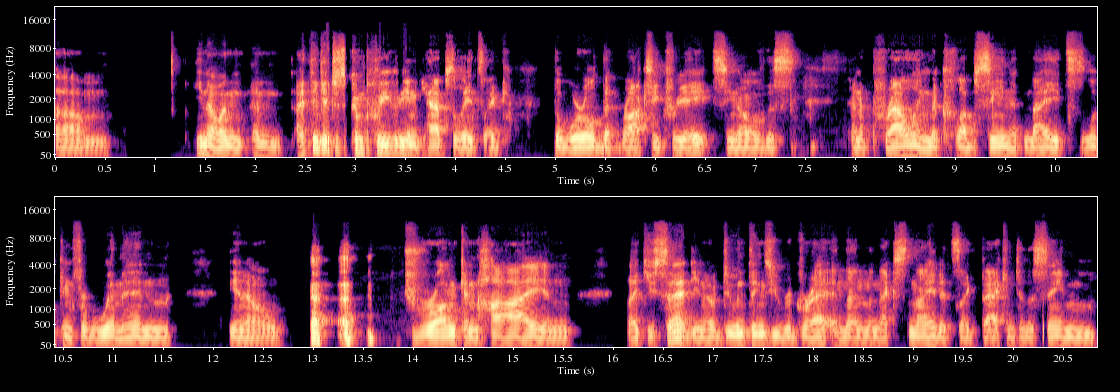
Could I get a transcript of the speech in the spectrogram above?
Um, you know, and and I think it just completely encapsulates like the world that Roxy creates. You know, this kind of prowling the club scene at nights, looking for women. You know, drunk and high and like you said, you know, doing things you regret, and then the next night it's like back into the same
